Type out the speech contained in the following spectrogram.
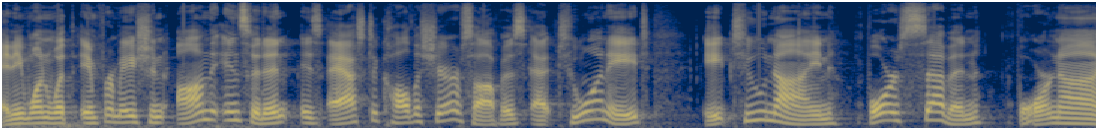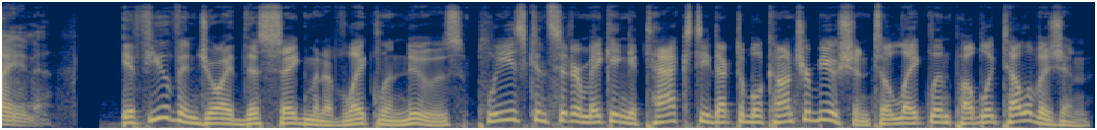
Anyone with information on the incident is asked to call the sheriff's office at 218 829 4749. If you've enjoyed this segment of Lakeland News, please consider making a tax-deductible contribution to Lakeland Public Television.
